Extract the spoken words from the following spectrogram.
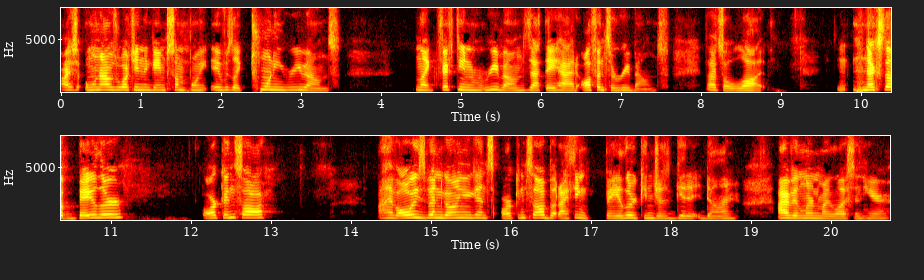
I when I was watching the game, some point it was like 20 rebounds, like 15 rebounds that they had offensive rebounds. That's a lot. Next up, Baylor, Arkansas. I've always been going against Arkansas, but I think Baylor can just get it done. I haven't learned my lesson here.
